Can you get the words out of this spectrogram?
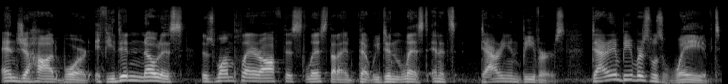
and Jihad Ward. If you didn't notice, there's one player off this list that I that we didn't list, and it's Darrian Beavers. Darrian Beavers was waived.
